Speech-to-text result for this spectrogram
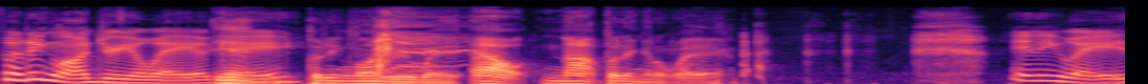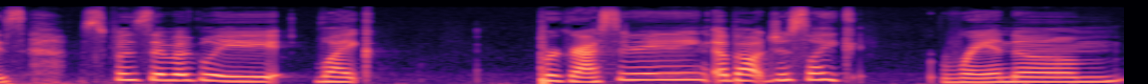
putting laundry away, okay? In putting laundry away, out not putting it away. Anyways, specifically like procrastinating about just like random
